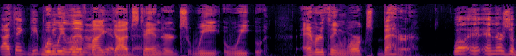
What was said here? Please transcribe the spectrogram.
I think people when get we the wrong live by idea God's standards, we we everything works better. Well, and, and there's a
